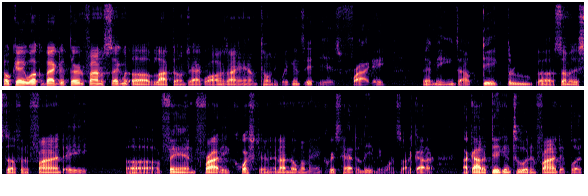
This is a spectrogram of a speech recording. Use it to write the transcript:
Okay, welcome back to the third and final segment of Locked On Jaguars. I am Tony Wiggins. It is Friday. That means I'll dig through uh, some of this stuff and find a uh, fan Friday question. And I know my man Chris had to leave me one, so I gotta I gotta dig into it and find it. But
